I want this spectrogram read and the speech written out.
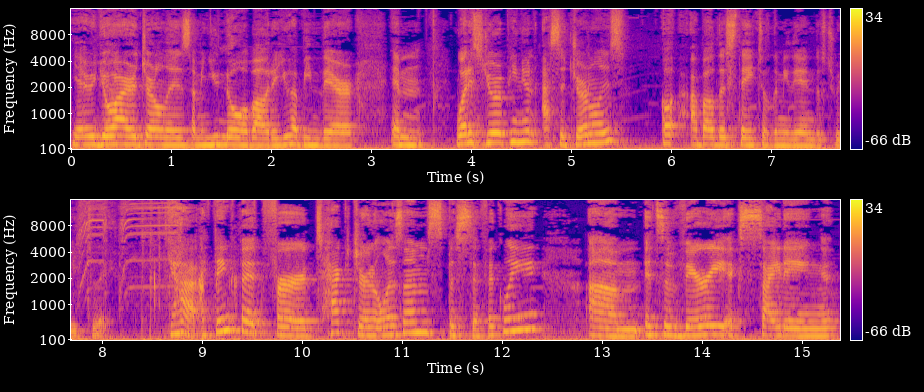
Yeah, you are a journalist. I mean, you know about it. You have been there. Um, what is your opinion as a journalist about the state of the media industry today? Yeah, I think that for tech journalism specifically, um, it's a very exciting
